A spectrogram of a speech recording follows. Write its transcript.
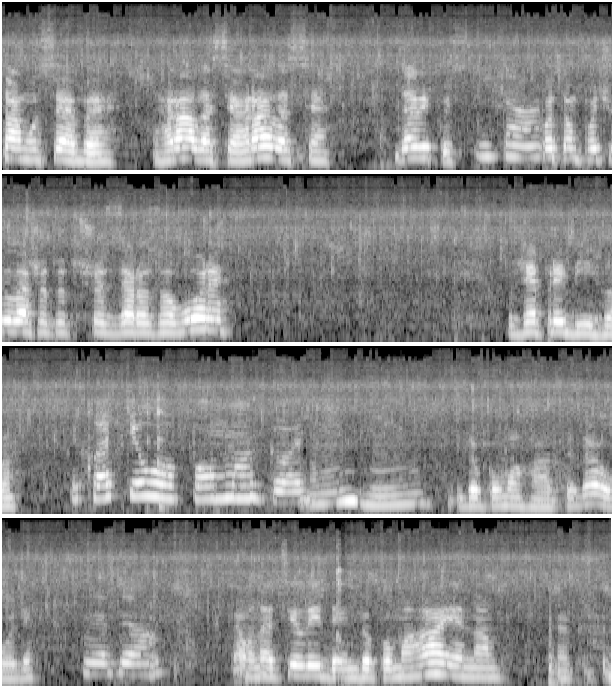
там у себе. Гралася, гралася. Да, Вікусь? Так. Потім почула, що тут щось за розговори. Вже прибігла. І хотіла допомагати. Угу. Допомагати, да, Олі? Да. Та вона цілий день допомагає нам. Так що.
